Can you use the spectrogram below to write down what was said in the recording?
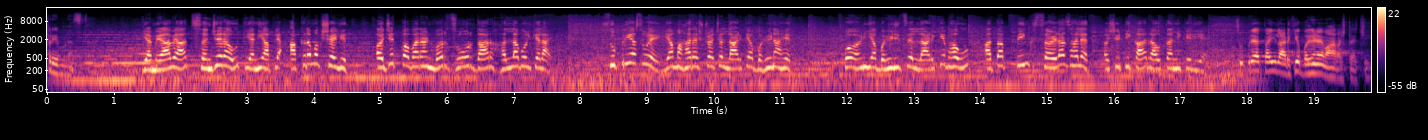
प्रेम नसतं. या मेळाव्यात संजय राऊत यांनी आपल्या आक्रमक शैलीत अजित पवारांवर जोरदार हल्लाबोल केलाय. सुप्रिया सुळे या महाराष्ट्राच्या लाडक्या बहीण आहेत. पण या बहिणीचे लाडके भाऊ आता पिंक सरडा झाल्यात अशी टीका राऊतांनी केली आहे. सुप्रियाताई लाडकी बहीण आहे महाराष्ट्राची.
